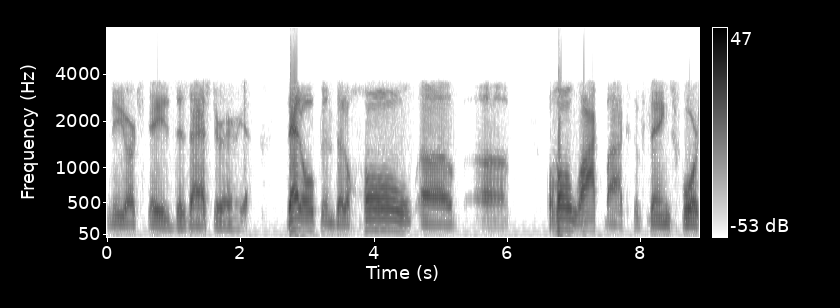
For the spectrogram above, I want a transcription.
New York State a disaster area. That opens a whole uh, uh, a whole lockbox of things for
